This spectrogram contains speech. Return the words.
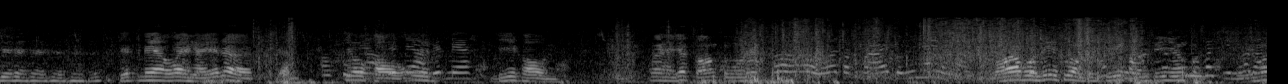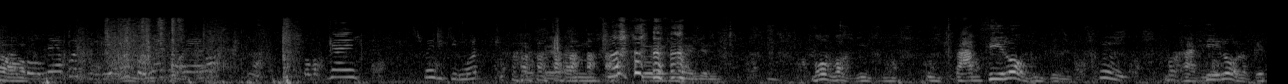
เเป็ดแม่ไว้ให้เด้อเกี่ยวเขาเอ้ยสีเขาไว้ให้จักสองตัวนะบ่าบนที่ช่วงเป็นสีเขาสียังก็สิมาเอาใหญ่ ไม่ได้กินหมดไปทำตัวเล็กหน่อยกินบ่ว่าสามสี่โลคุณกินอืมบ่ขาดสี่โลละเป็ด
